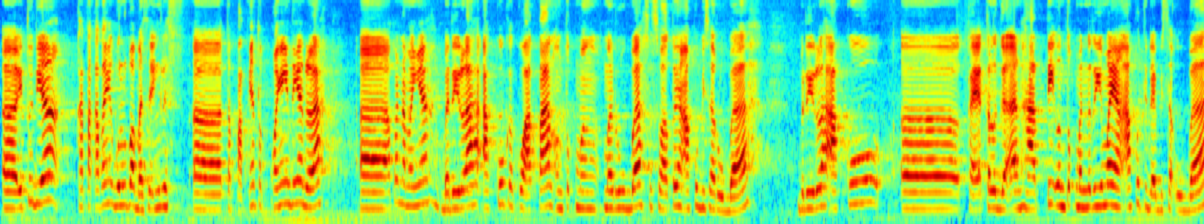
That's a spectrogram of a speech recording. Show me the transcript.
Eh, itu dia kata-katanya gue lupa bahasa Inggris eh, tepatnya, tep- pokoknya intinya adalah eh, apa namanya berilah aku kekuatan untuk merubah sesuatu yang aku bisa rubah berilah aku eh, kayak kelegaan hati untuk menerima yang aku tidak bisa ubah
